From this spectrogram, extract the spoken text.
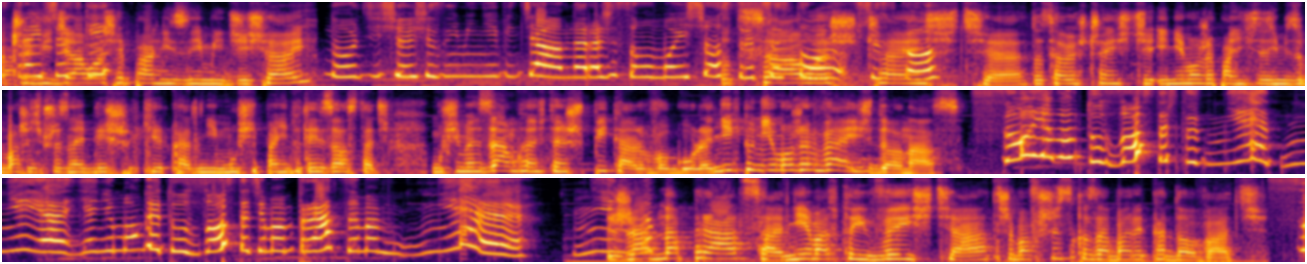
siostrę i widziała wszystkich? się pani z nimi dzisiaj? No, dzisiaj się z nimi nie widziałam. Na razie są u mojej siostry przez to wszystko. szczęście. To całe szczęście i nie może pani się z nimi zobaczyć przez najbliższych kilka dni. Musi pani tutaj zostać. Musimy zamknąć ten szpital w ogóle. Nikt tu nie może wejść do nas. Co? Ja mam tu zostać? To nie, nie, ja, ja nie mogę tu zostać. Ja mam pracę, mam... Nie! Nie, Żadna praca, nie ma tutaj wyjścia. Trzeba wszystko zabarykadować. co?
